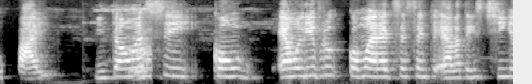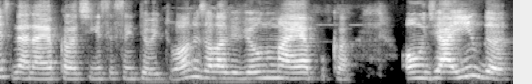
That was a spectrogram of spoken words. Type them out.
o pai. Então, assim, com é um livro, como era de 60, ela tem, tinha, né, na época ela tinha 68 anos, ela viveu numa época onde ainda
